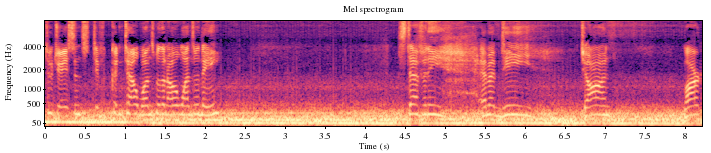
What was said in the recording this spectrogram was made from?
Two Jasons. Couldn't tell. One's with an O, one's with an E. Stephanie, MFD, John, Mark,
